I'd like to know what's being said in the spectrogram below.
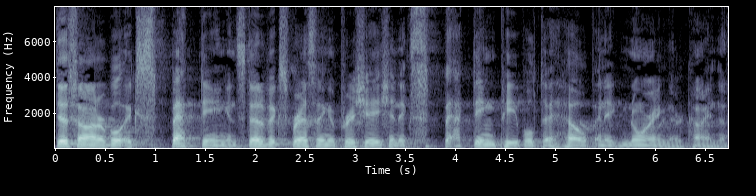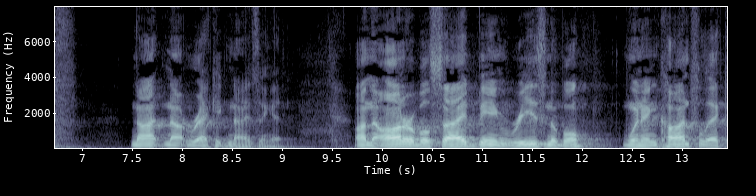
Dishonorable, expecting, instead of expressing appreciation, expecting people to help and ignoring their kindness, not, not recognizing it. On the honorable side, being reasonable when in conflict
